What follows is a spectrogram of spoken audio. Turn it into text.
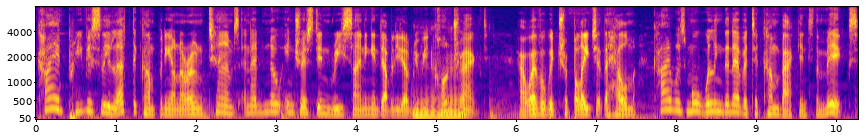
Kai had previously left the company on her own terms and had no interest in re signing a WWE mm-hmm. contract. However, with Triple H at the helm, Kai was more willing than ever to come back into the mix.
